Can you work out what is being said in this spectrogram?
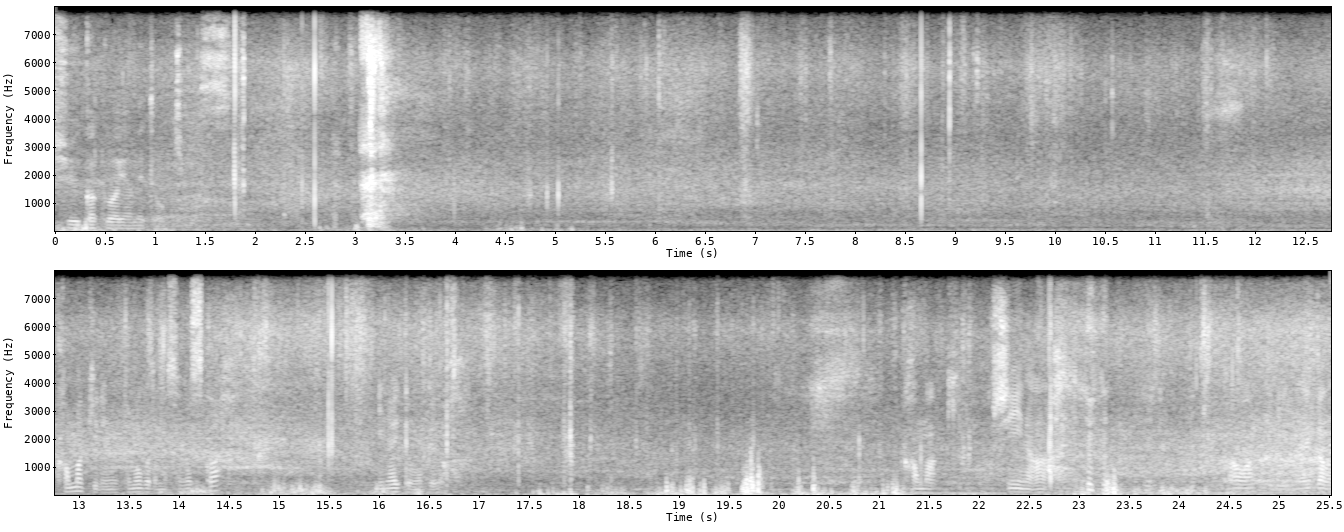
収穫はやめておきます。カマキリの卵でも探すか？いないと思うけど。カマキリ。欲しいな。カマキリいないかな。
